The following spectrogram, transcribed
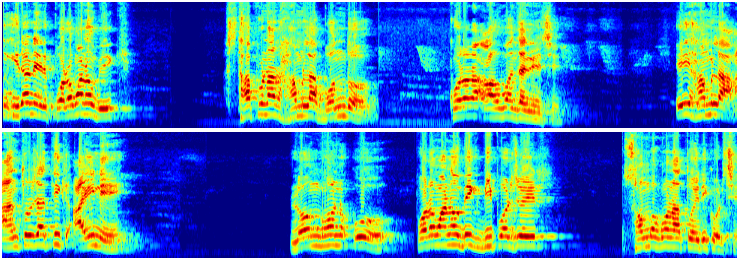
ইরানের পারমাণবিক স্থাপনার হামলা বন্ধ করার আহ্বান জানিয়েছে। এই হামলা আন্তর্জাতিক আইনে লঙ্ঘন ও পারমাণবিক বিপর্যয়ের সম্ভাবনা তৈরি করছে।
